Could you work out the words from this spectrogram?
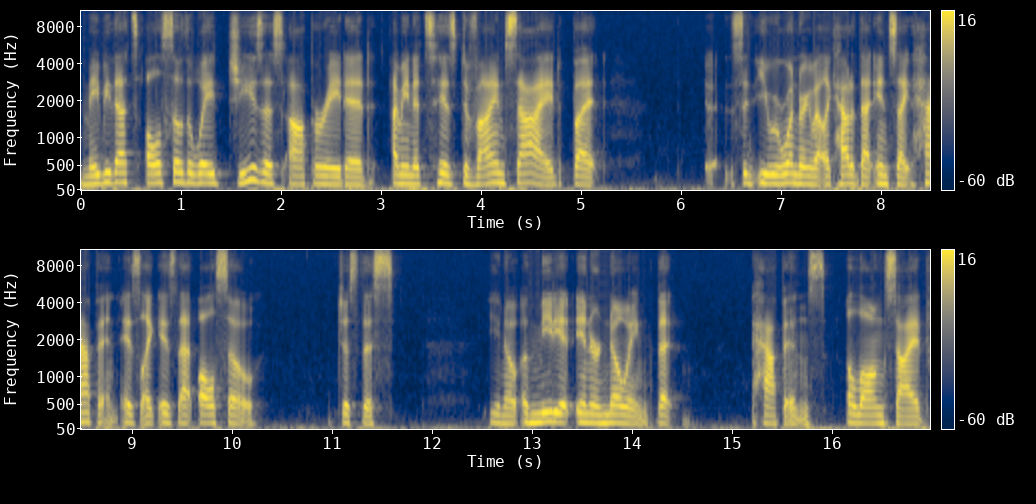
maybe that's also the way Jesus operated. I mean, it's his divine side, but uh, so you were wondering about like how did that insight happen? Is like is that also just this you know immediate inner knowing that happens alongside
